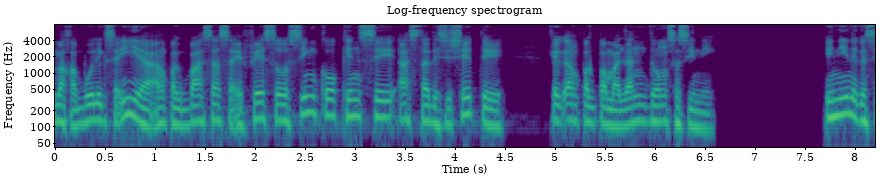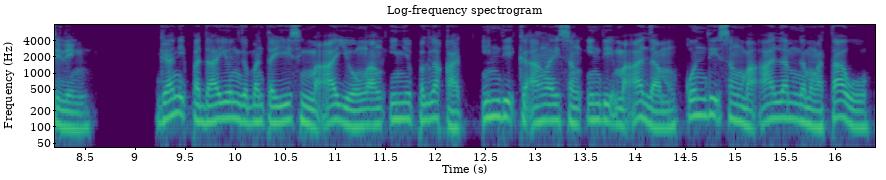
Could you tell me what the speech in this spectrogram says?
Makabulig sa iya ang pagbasa sa Efeso 5:15 hasta 17 kag ang pagpamalandong sa sini. Ini nagasiling, Gani padayon nga bantayi sing maayo nga ang inyo paglakat indi kaangay sang indi maalam kundi sang maalam nga mga tawo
